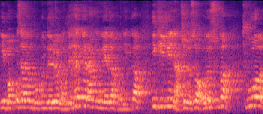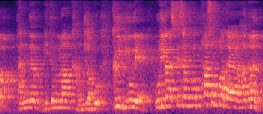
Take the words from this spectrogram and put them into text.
이 먹고 사는 부분들을 먼저 해결하기 위해다 보니까 이 기준이 낮춰져서 어느 순간 구원 받는 믿음만 강조하고 그 이후에 우리가 세상으로 파송받아야 하는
